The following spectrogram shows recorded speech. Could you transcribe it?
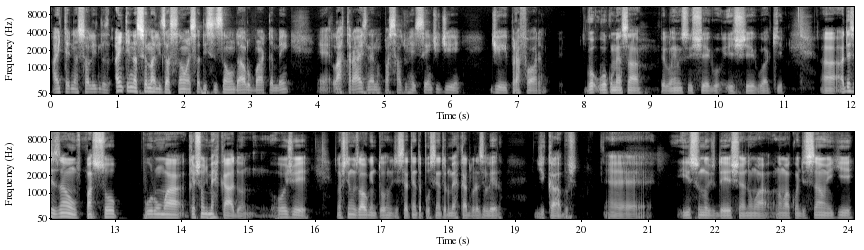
a, internacionaliza a internacionalização, essa decisão da Alubar também, é, lá atrás, né, no passado recente, de, de ir para fora. Vou, vou, começar pelo Emerson e chego, e chego aqui. a decisão passou por uma questão de mercado. Hoje, nós temos algo em torno de 70% do mercado brasileiro de cabos. É, isso nos deixa numa, numa condição em que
